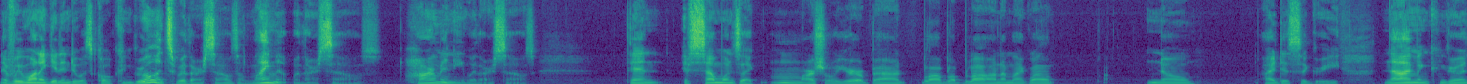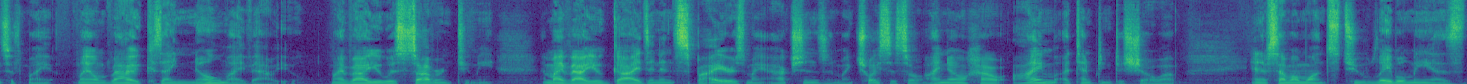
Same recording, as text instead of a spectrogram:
And if we want to get into what's called congruence with ourselves, alignment with ourselves, harmony with ourselves, then if someone's like, mm, Marshall, you're a bad blah, blah, blah, and I'm like, well, no, I disagree. Now I'm in congruence with my, my own value because I know my value. My value is sovereign to me. And my value guides and inspires my actions and my choices. So I know how I'm attempting to show up. And if someone wants to label me as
